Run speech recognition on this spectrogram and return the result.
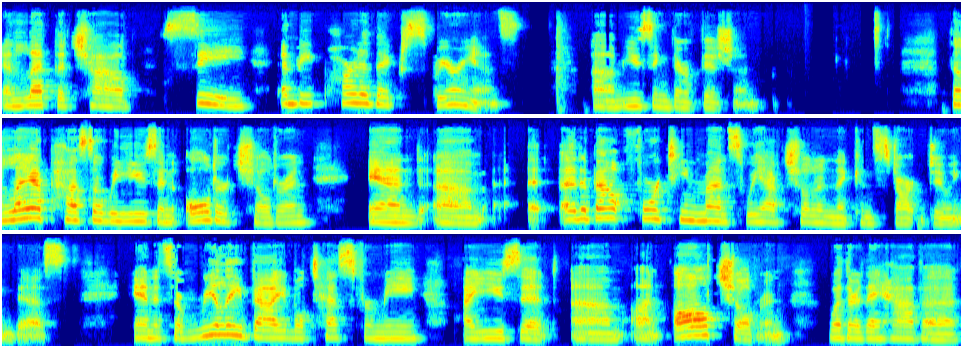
and let the child see and be part of the experience um, using their vision. The Lea puzzle we use in older children and um, at about 14 months we have children that can start doing this. And it's a really valuable test for me. I use it um, on all children, whether they have a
